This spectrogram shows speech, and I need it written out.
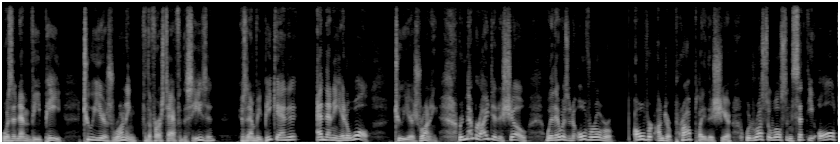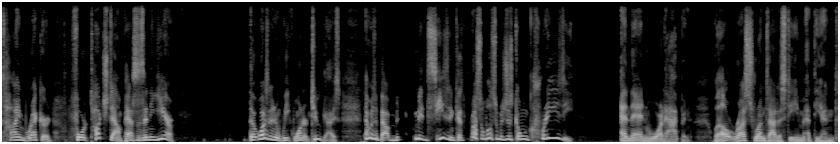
was an MVP two years running for the first half of the season. He was an MVP candidate, and then he hit a wall two years running. Remember, I did a show where there was an over over over under prop play this year, would Russell Wilson set the all time record for touchdown passes in a year. That wasn't in week one or two, guys. That was about mid season because Russell Wilson was just going crazy. And then what happened? Well, Russ runs out of steam at the end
